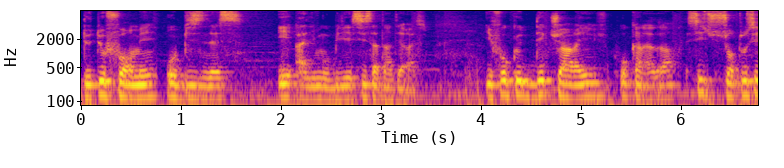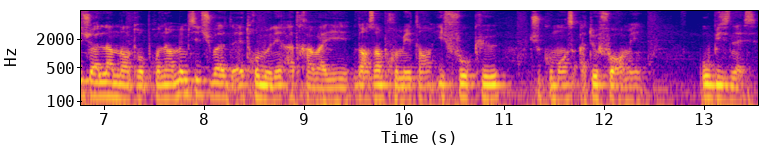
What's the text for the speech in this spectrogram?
de te former au business et à l'immobilier si ça t'intéresse il faut que dès que tu arrives au Canada, surtout si tu as l'âme d'entrepreneur, même si tu vas être mené à travailler dans un premier temps, il faut que tu commences à te former au business.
